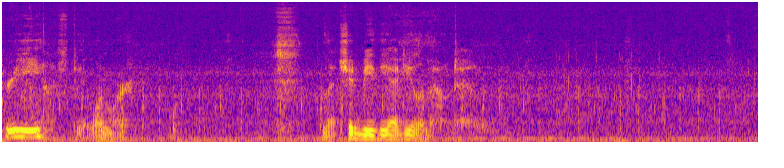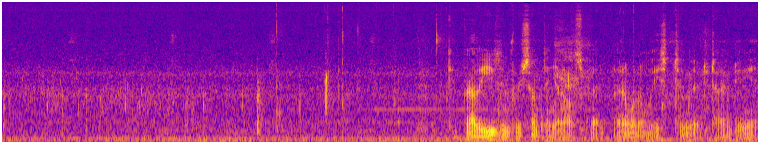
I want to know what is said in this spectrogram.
Twenty-three. Let's get one more. And that should be the ideal amount. Could probably use them for something else, but I don't want to waste too much time doing it.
